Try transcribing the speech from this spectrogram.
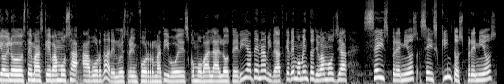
Y hoy los temas que vamos a abordar en nuestro informativo es cómo va la Lotería de Navidad, que de momento llevamos ya seis premios, seis quintos premios.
